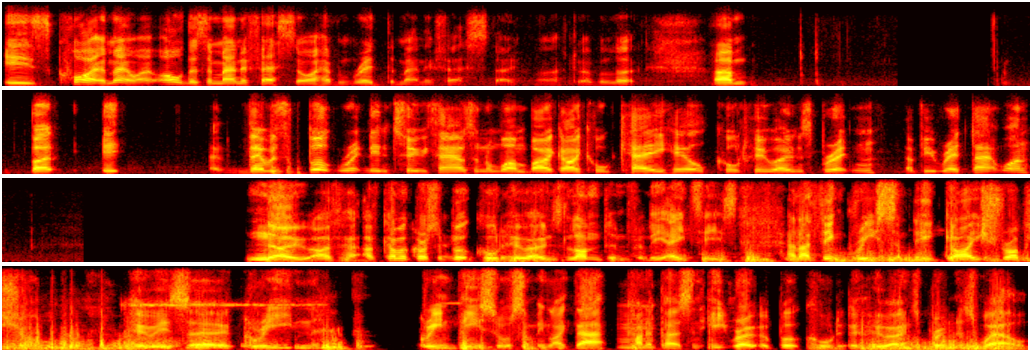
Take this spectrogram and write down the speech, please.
is quite amazing. Oh, there's a manifesto. I haven't read the manifesto. I have to have a look. Um, but it there was a book written in 2001 by a guy called Cahill called Who Owns Britain. Have you read that one? No, I've I've come across a book called Who Owns London from the 80s, and I think recently Guy Shrubsole, who is a Green Greenpeace or something like that mm. kind of person, he wrote a book called Who Owns Britain as well,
